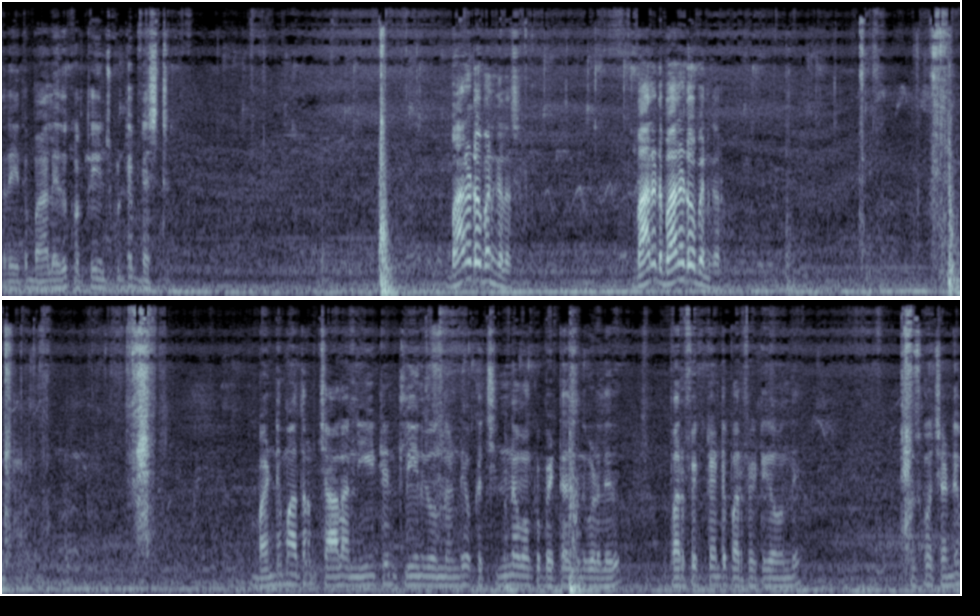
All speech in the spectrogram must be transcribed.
అదైతే బాగాలేదు కొత్త ఎంచుకుంటే బెస్ట్ బానెట్ ఓపెన్ కదా సార్ బానెట్ బానెట్ ఓపెన్ గారు. బండి మాత్రం చాలా నీట్ అండ్ క్లీన్గా ఉందండి. ఒక చిన్న మొక్క పెట్టాల్సింది కూడా లేదు. పర్ఫెక్ట్ అంటే పర్ఫెక్ట్గా ఉంది. చూసుకోవచ్చండి.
